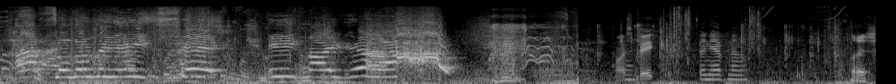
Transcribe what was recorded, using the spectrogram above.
Absolutely eat shit! Eat my... Yeah! Nice pick. Then you have now. Nice.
